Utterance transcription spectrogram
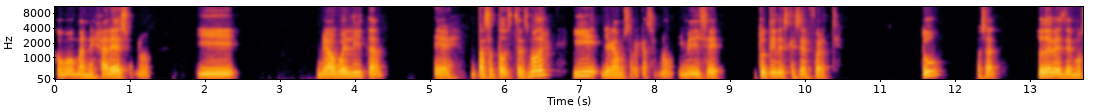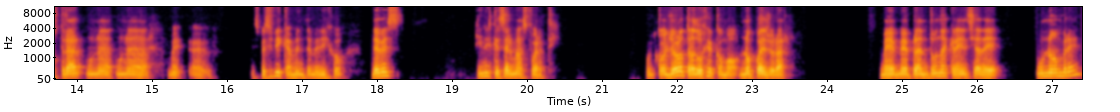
cómo manejar eso, ¿no? Y mi abuelita eh, pasa todo este desmadre y llegamos a la casa, ¿no? Y me dice, tú tienes que ser fuerte. Tú, o sea, tú debes demostrar una, una, me- eh, específicamente me dijo, debes, tienes que ser más fuerte. Yo lo traduje como, no puedes llorar. Me, me plantó una creencia de, un hombre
